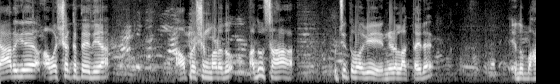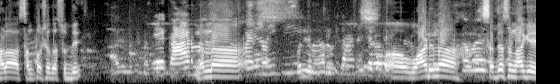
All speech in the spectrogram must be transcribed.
ಯಾರಿಗೆ ಅವಶ್ಯಕತೆ ಇದೆಯಾ ಆಪರೇಷನ್ ಮಾಡೋದು, ಅದು ಸಹ ಉಚಿತವಾಗಿ ನೀಡಲಾಗ್ತಾ ಇದೆ. ಇದು ಬಹಳ ಸಂತೋಷದ ಸುದ್ದಿ. ನನ್ನ ವಾರ್ಡಿನ ಸದಸ್ಯನಾಗಿ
